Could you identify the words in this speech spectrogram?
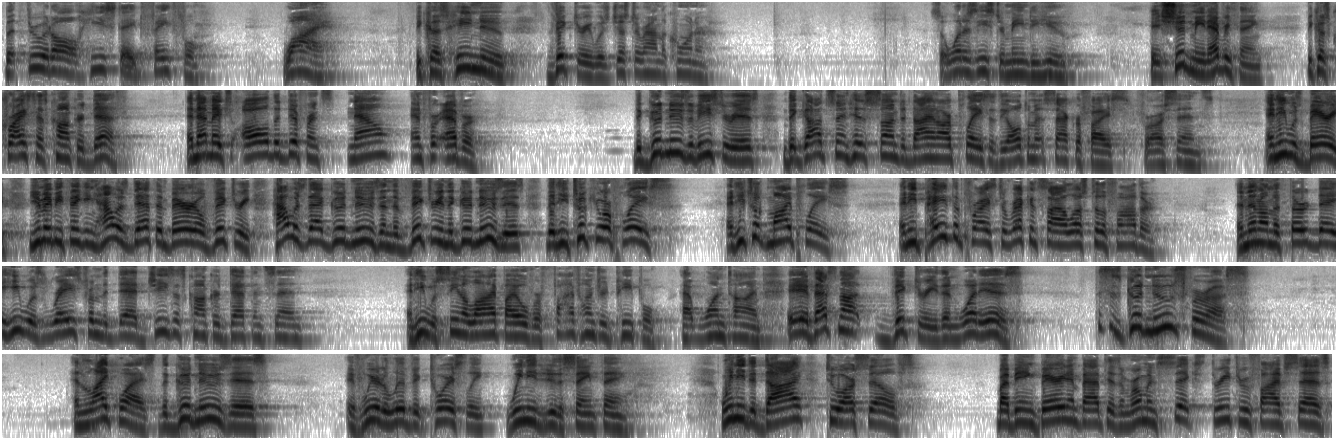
But through it all, he stayed faithful. Why? Because he knew victory was just around the corner. So, what does Easter mean to you? It should mean everything because Christ has conquered death. And that makes all the difference now and forever. The good news of Easter is that God sent his son to die in our place as the ultimate sacrifice for our sins. And he was buried. You may be thinking, how is death and burial victory? How is that good news? And the victory and the good news is that he took your place and he took my place and he paid the price to reconcile us to the Father. And then on the third day, he was raised from the dead. Jesus conquered death and sin. And he was seen alive by over 500 people at one time. If that's not victory, then what is? This is good news for us. And likewise, the good news is if we are to live victoriously, we need to do the same thing. We need to die to ourselves by being buried in baptism. Romans 6, 3 through 5 says,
